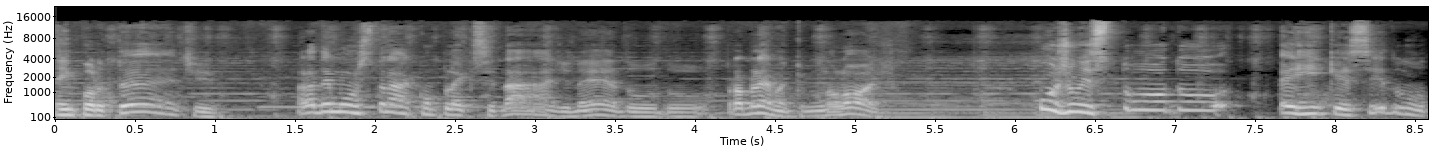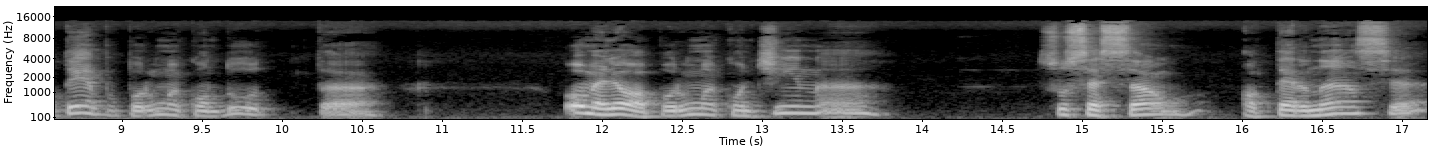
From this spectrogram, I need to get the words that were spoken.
É importante para demonstrar a complexidade né, do, do problema criminológico, cujo estudo é enriquecido no tempo por uma conduta, ou melhor, por uma contínua sucessão, alternância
